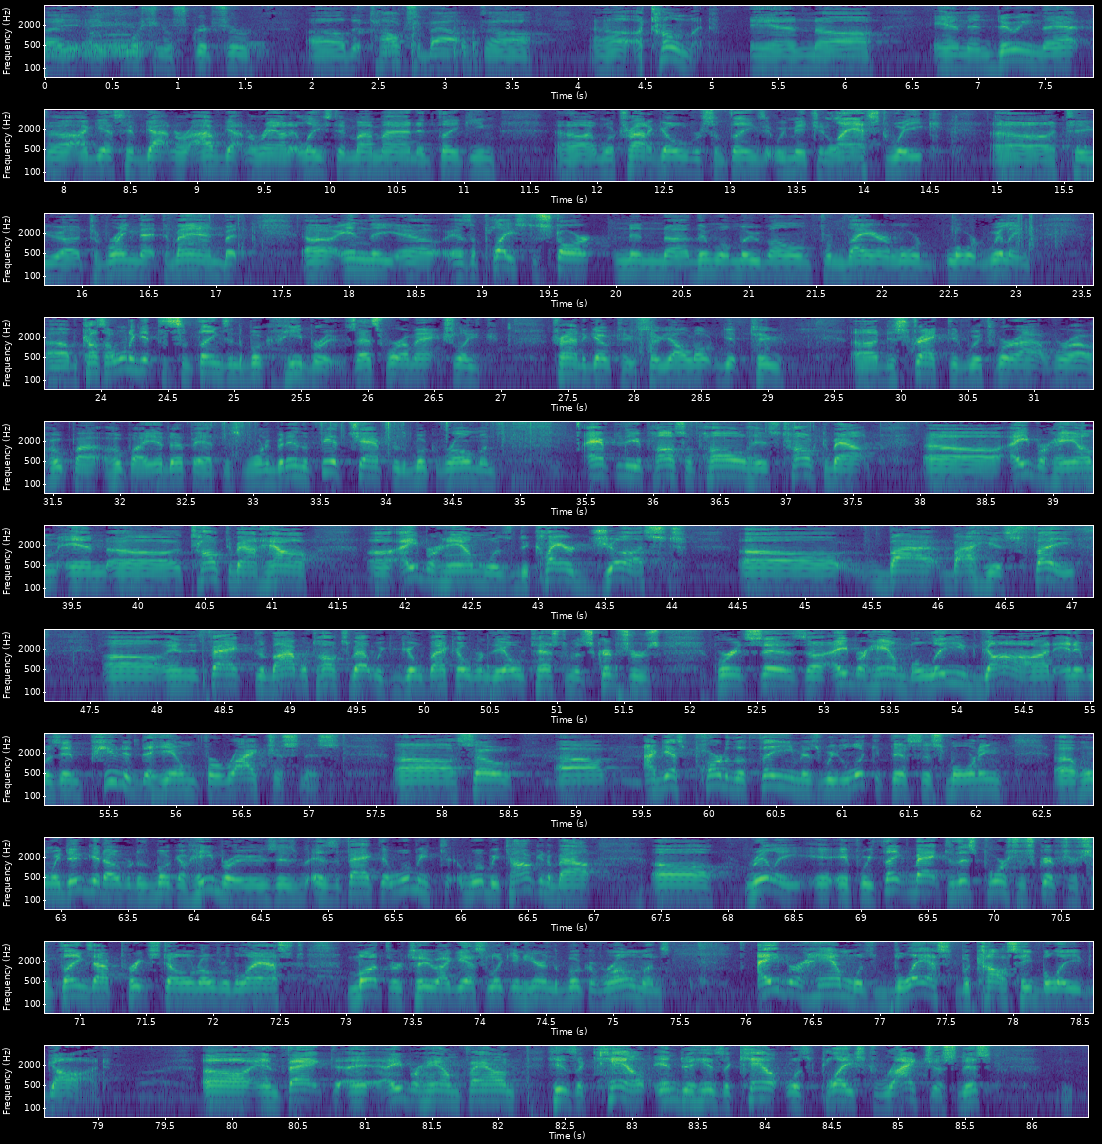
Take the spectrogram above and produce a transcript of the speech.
at a, a portion of Scripture uh, that talks about uh, uh, atonement, and and in doing that, I guess have gotten I've gotten around at least in my mind and thinking. We'll try to go over some things that we mentioned last week uh, to uh, to bring that to mind. But uh, in the as a place to start, and then then we'll move on from there, Lord Lord willing, because I want to get to some things in the book of Hebrews. That's where I'm actually trying to go to, so y'all don't get too. Distracted with where I where I hope I hope I end up at this morning, but in the fifth chapter of the book of Romans, after the Apostle Paul has talked about Abraham and talked about how uh, Abraham was declared just uh, by by his faith. Uh, and in fact, the Bible talks about, we can go back over to the Old Testament scriptures where it says, uh, Abraham believed God and it was imputed to him for righteousness. Uh, so, uh, I guess part of the theme as we look at this this morning, uh, when we do get over to the book of Hebrews, is, is the fact that we'll be, we'll be talking about uh, really, if we think back to this portion of Scripture, some things I've preached on over the last month or two, I guess, looking here in the book of Romans, Abraham was blessed because he believed God. Uh, in fact, Abraham found his account, into his account was placed righteousness.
